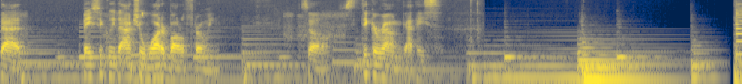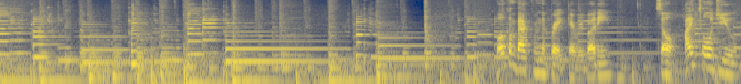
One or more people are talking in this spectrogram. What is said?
that basically the actual water bottle throwing. So stick around, guys. Break, everybody. So, I told you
